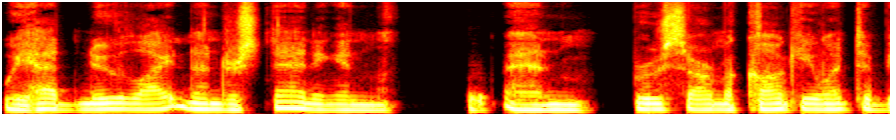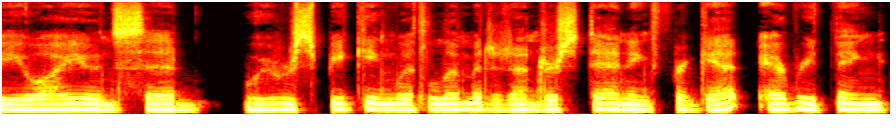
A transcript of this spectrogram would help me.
we had new light and understanding and and Bruce R. McConkie went to BYU and said, We were speaking with limited understanding. Forget everything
